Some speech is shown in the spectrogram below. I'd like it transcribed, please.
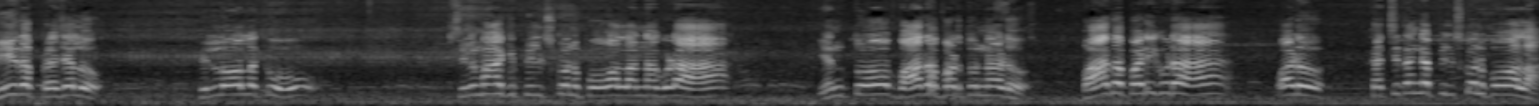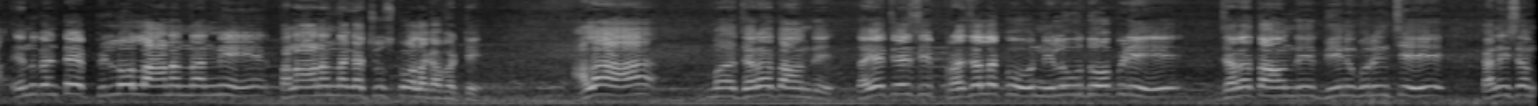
బీద ప్రజలు పిల్లోళ్ళకు సినిమాకి పిలుచుకొని పోవాలన్నా కూడా ఎంతో బాధపడుతున్నాడు. బాధపడి కూడా వాడు ఖచ్చితంగా పిలుచుకొని పోవాలా. ఎందుకంటే పిల్లోళ్ళ ఆనందాన్ని తన ఆనందంగా చూసుకోవాలి కాబట్టి. అలా జరుగుతూ ఉంది. దయచేసి ప్రజలకు నిలువు దోపిడీ జరుగుతూ ఉంది. దీని గురించి కనీసం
